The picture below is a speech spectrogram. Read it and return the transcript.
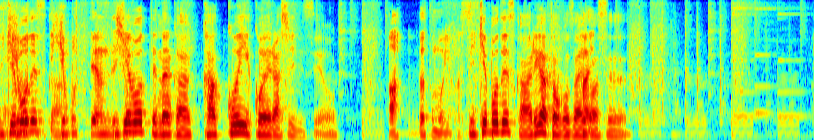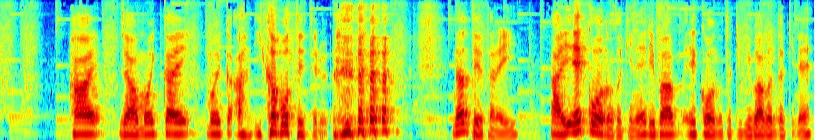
イケボですか？イケボってなんでしょう？イケボってなんかかっこいい声らしいですよ。あだと思います。イケボですか？ありがとうございます。はい。じゃあもう一回もう一回あイカボって言ってる。なんて言ったらいい？あエコーの時ね。リバーブエコーの時リバーブの時ね。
